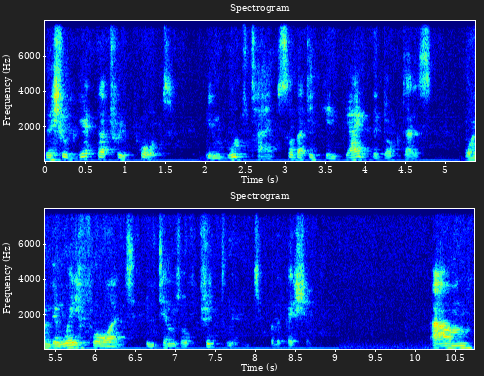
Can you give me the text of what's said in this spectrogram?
they should get that report in good time so that it can guide the doctors on the way forward in terms of treatment for the patient. Um,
